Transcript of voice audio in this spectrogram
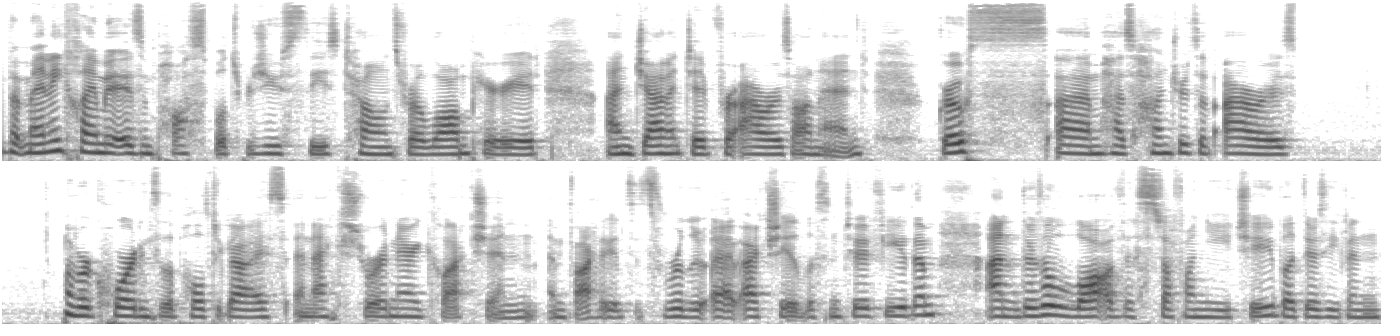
But many claim it is impossible to produce these tones for a long period, and Janet did for hours on end. Grosse um, has hundreds of hours recordings of the poltergeist an extraordinary collection. In fact it's, it's really i actually listened to a few of them. And there's a lot of this stuff on youtube. Like there's even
